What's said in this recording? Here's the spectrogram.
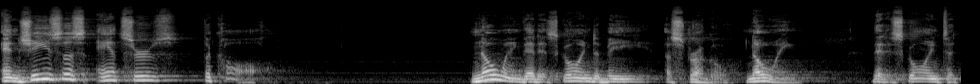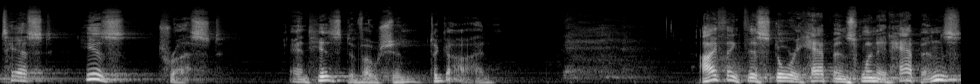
And Jesus answers the call, knowing that it's going to be a struggle, knowing that it's going to test his trust and his devotion to God. I think this story happens when it happens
